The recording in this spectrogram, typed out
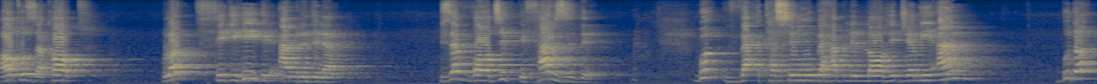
atuz zəkat. Bunlar fiqhi bir əmridirlər. Bizə vacibdir, fərzdir. Bu ve'tesimu bihablillahi cemiyen bu da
